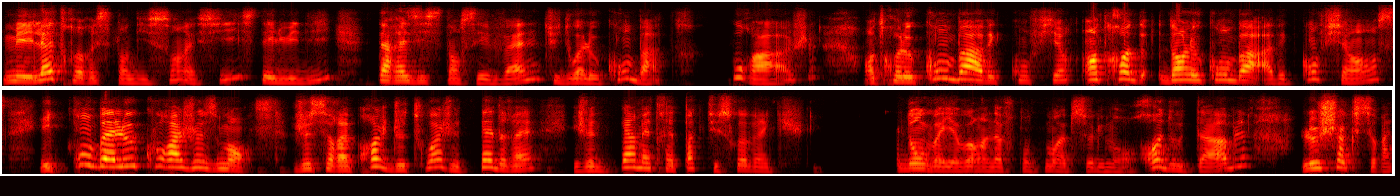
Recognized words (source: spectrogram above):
mais l'être resplendissant insiste et lui dit: «Ta résistance est vaine, tu dois le combattre. Courage, entre le combat avec confiance, entre dans le combat avec confiance et combat-le courageusement. Je serai proche de toi, je t'aiderai et je ne permettrai pas que tu sois vaincu». Donc, va y avoir un affrontement absolument redoutable. Le choc sera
